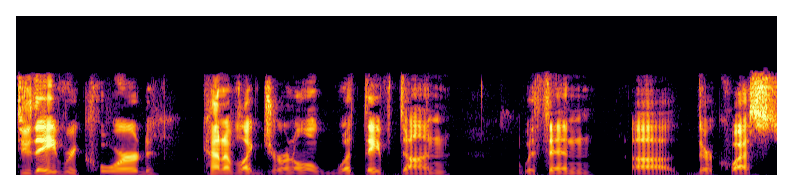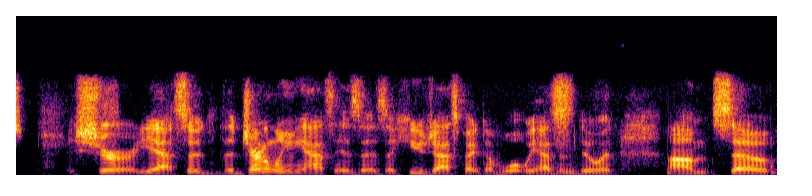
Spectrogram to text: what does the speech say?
do they record kind of like journal what they've done within uh, their quests? Sure, yeah. So the journaling as is, is a huge aspect of what we have them doing. Um, so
